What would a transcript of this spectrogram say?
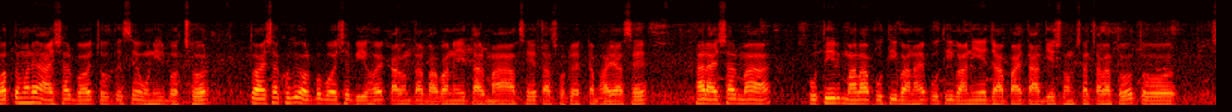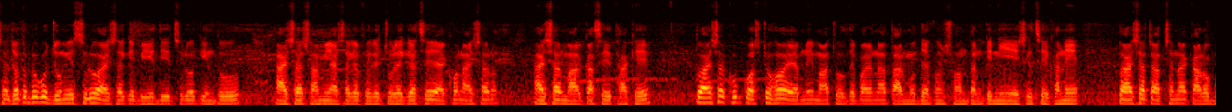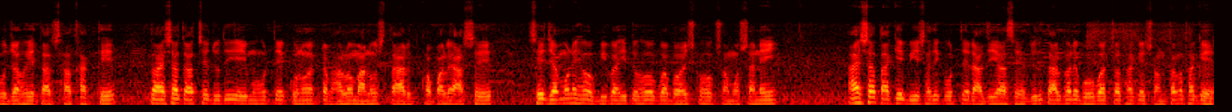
বর্তমানে আয়শার বয়স চলতেছে উনিশ বছর। তো আয়শা খুবই অল্প বয়সে বিয়ে হয় কারণ তার বাবা নেই, তার মা আছে, তার ছোট একটা ভাই আছে। আর আয়শার মা পুঁতির মালা পুঁতি বানায়, পুঁতি বানিয়ে যা পায় তা দিয়ে সংসার চালাতো। তো সে যতটুকু জমিয়েছিল আয়শাকে বিয়ে দিয়েছিল, কিন্তু আয়শার স্বামী আয়শাকে ফেলে চলে গেছে। এখন আয়শার আয়শার মার কাছেই থাকে। তো আয়শার খুব কষ্ট হয় এমনি মা চলতে পারে না, তার মধ্যে এখন সন্তানকে নিয়ে এসেছে এখানে। তো আয়শা চাচ্ছে না কারও বোঝা হয়ে তার সাথে থাকতে। তো আয়শা চাচ্ছে যদি এই মুহূর্তে কোনো একটা ভালো মানুষ তার কপালে আসে, সে যেমনই হোক, বিবাহিত হোক বা বয়স্ক হোক, সমস্যা নেই। আয়শা তাকে বিয়ে শাদী করতে রাজি আছে। যদি তার ঘরে বউ বাচ্চা থাকে, সন্তানও থাকে,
